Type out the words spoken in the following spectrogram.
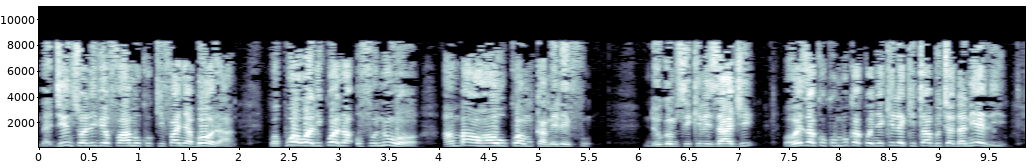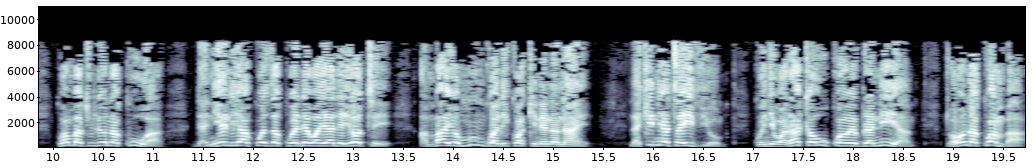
na jinsi walivyofahamu kukifanya bora kwa kuwa walikuwa na ufunuo ambao haukuwa mkamilifu. Ndugu msikilizaji waweza kukumbuka kwenye kile kitabu cha danieli kwamba tuliona kuwa danieli hakuweza kuelewa yale yote ambayo mungu alikuwa akinena naye. Lakini hata hivyo kwenye waraka huu kwa webrania twaona kwamba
